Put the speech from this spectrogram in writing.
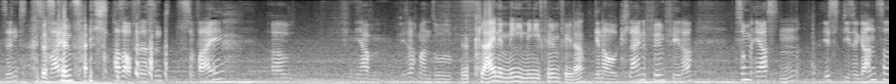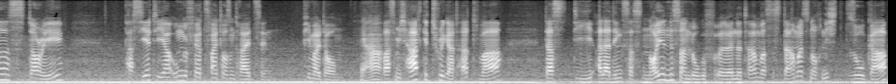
sind zwei... Das Kennzeichen. Pass auf, das sind zwei, äh, ja, wie sagt man so, Also kleine Mini-Mini-Filmfehler. Genau, kleine Filmfehler. Zum ersten ist diese ganze Story passierte ja ungefähr 2013. Pi mal Daumen. Ja. Was mich hart getriggert hat, war, dass die allerdings das neue Nissan-Logo verwendet haben, was es damals noch nicht so gab.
